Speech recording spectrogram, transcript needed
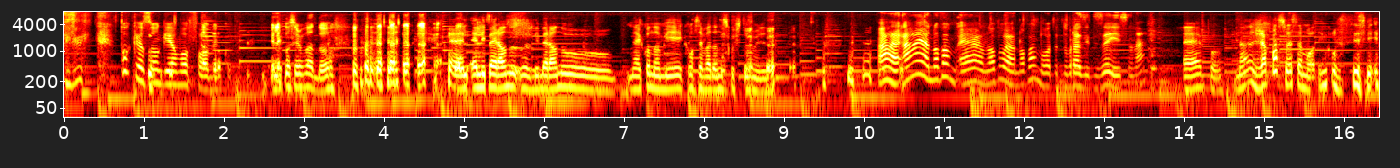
Por que eu sou um gay homofóbico? Ele é conservador. É, é liberal, no, liberal no, na economia e conservador nos costumes. né? Ah, é, ah, é, a nova, é, a nova, a nova moda do Brasil dizer isso, né? É, pô. Não, já passou essa moda, inclusive.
